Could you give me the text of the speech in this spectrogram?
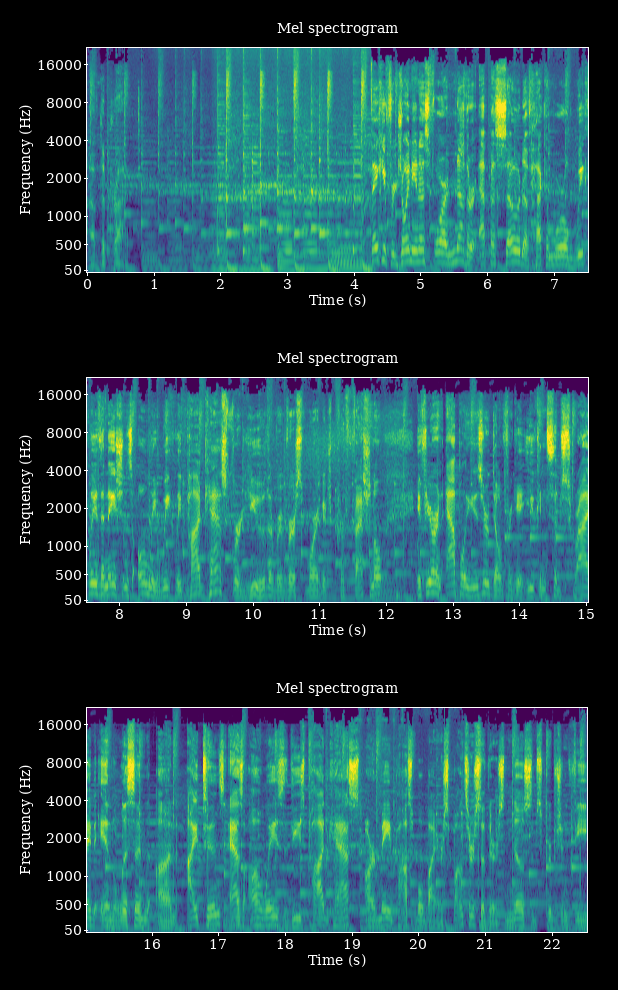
of the product. Thank you for joining us for another episode of HECM World Weekly, the nation's only weekly podcast for you, the reverse mortgage professional. If you're an Apple user, don't forget you can subscribe and listen on iTunes. As always, these podcasts are made possible by our sponsors, so there's no subscription fee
